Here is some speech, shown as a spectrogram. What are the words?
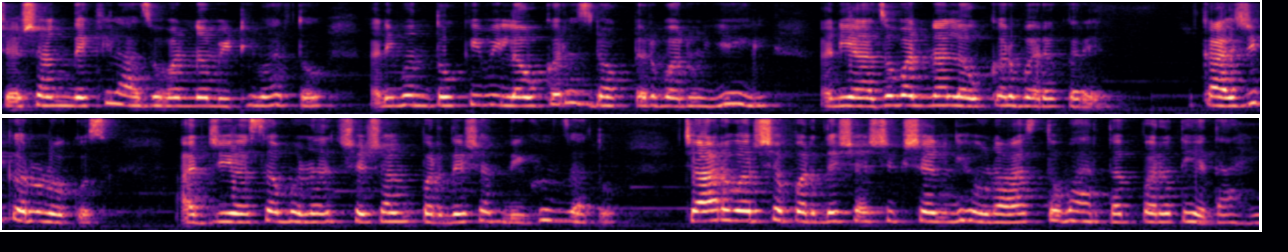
शशांक देखील आजोबांना मिठी मारतो आणि म्हणतो की मी लवकरच डॉक्टर बनून येईल आणि आजोबांना लवकर बरं करेन. काळजी करू नकोस. आजी असं म्हणत शशांक परदेशात निघून जातो. चार वर्ष परदेशात शिक्षण घेऊन आज तो भारतात परत येत आहे.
